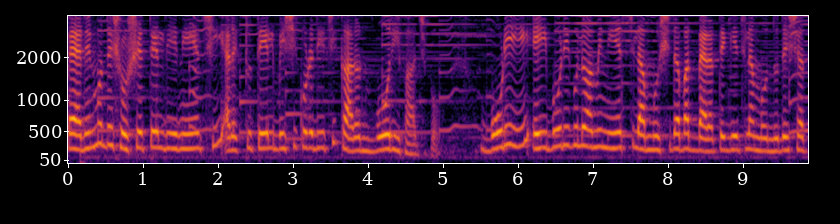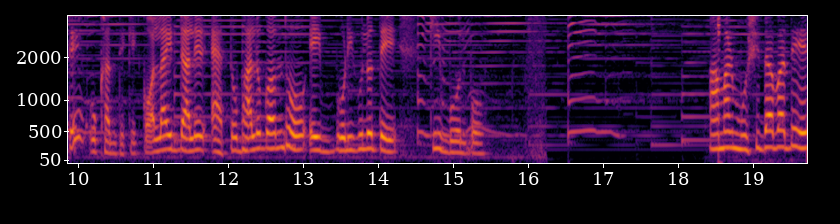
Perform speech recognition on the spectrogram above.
প্যানের মধ্যে সর্ষের তেল দিয়ে নিয়েছি আর একটু তেল বেশি করে দিয়েছি, কারণ বড়ি ভাজবো। বড়ি, এই বড়িগুলো আমি নিয়ে এসেছিলাম মুর্শিদাবাদ বেড়াতে গিয়েছিলাম বন্ধুদের সাথে, ওখান থেকে। কলাইয়ের ডালের এত ভালো গন্ধ, এই বড়িগুলোতে কি বলব? আমার মুর্শিদাবাদের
